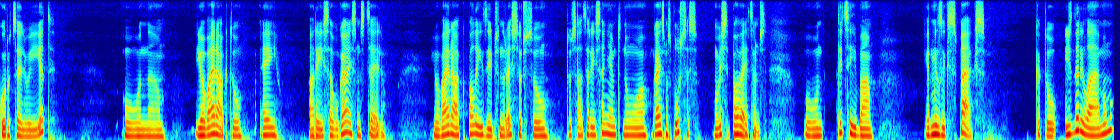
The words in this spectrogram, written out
kuru ceļu iet, un uh, jo vairāk tu ej arī savu gaismas ceļu, jo vairāk palīdzības un resursu tu sāc arī saņemt no gaismas puses, un viss ir paveicams. Un ticībā ir milzīgs spēks, ka tu izdari lēmumu,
